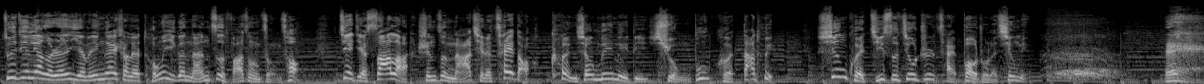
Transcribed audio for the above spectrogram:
最近两个人因为爱上了同一个男子发生争吵，姐姐萨拉甚至拿起了菜刀砍向妹妹的胸部和大腿，幸亏及时救治才保住了性命。哎，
